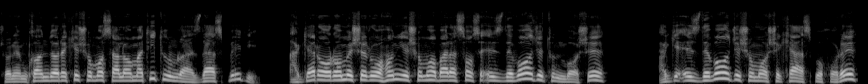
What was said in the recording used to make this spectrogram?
چون امکان داره که شما سلامتیتون رو از دست بدید. اگر آرامش روحانی شما بر اساس ازدواجتون باشه، اگه ازدواج شما شکست بخوره،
